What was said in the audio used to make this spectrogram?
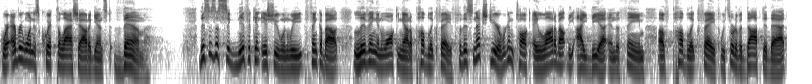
where everyone is quick to lash out against them? This is a significant issue when we think about living and walking out a public faith. For this next year, we're going to talk a lot about the idea and the theme of public faith. We've sort of adopted that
